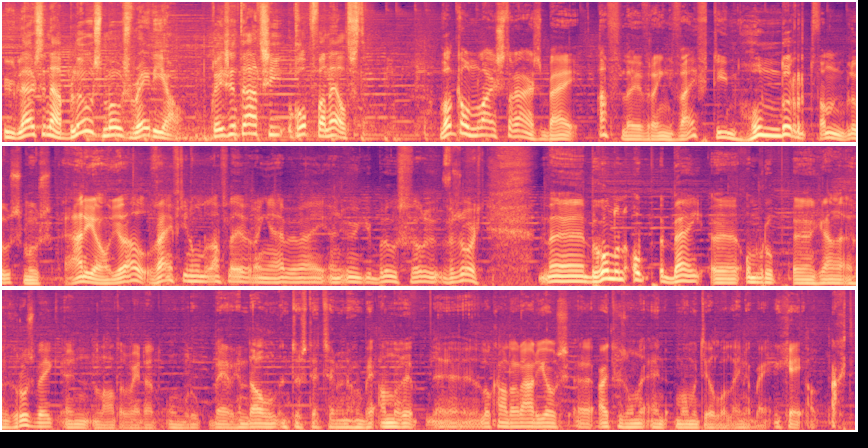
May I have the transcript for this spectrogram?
U luistert naar Bluesmoose Radio. Presentatie Rob van Elst. Welkom luisteraars bij aflevering 1500 van Bluesmoose Radio. Jawel, 1500 afleveringen hebben wij een uurtje blues voor u verzorgd. We begonnen op bij uh, Omroep uh, Groesbeek en later werd dat Omroep Bergendal. Intussen zijn we nog bij andere lokale radio's uitgezonden en momenteel alleen nog bij G8.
